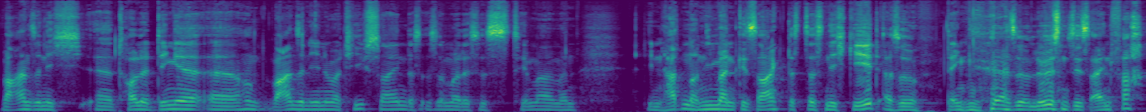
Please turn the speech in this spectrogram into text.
wahnsinnig äh, tolle Dinge äh, wahnsinnig innovativ sein. Das ist immer dieses Thema, man Ihnen hat noch niemand gesagt, dass das nicht geht, also denken, also lösen Sie es einfach.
